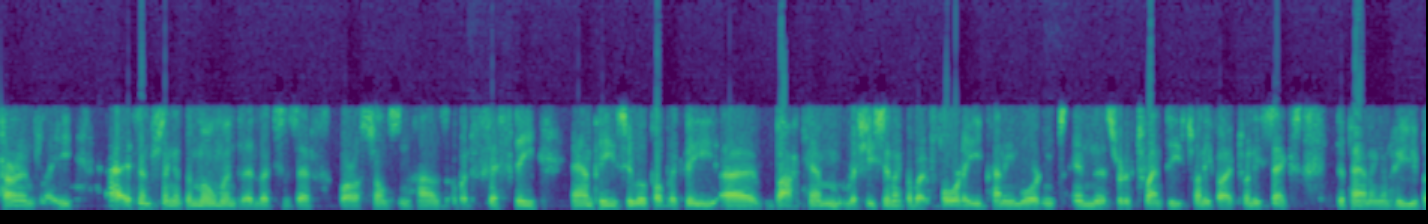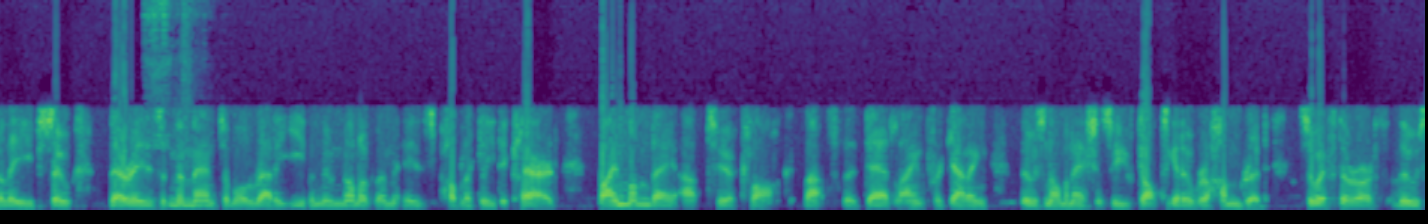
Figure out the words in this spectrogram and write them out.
currently. Uh, it's interesting at the moment, it looks as if Boris Johnson has about 50 MPs who will publicly uh, back him, Rishi Sunak about 40, Penny Mordaunt in the sort of 20s, 25, 26, depending on who you believe. So there is momentum already, even though none of them is publicly declared. By Monday at 2 o'clock, that's the deadline for getting those nominations. So you've got to get over 100 so if there are those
